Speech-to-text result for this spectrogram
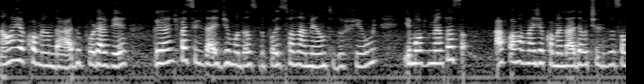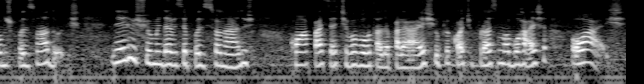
não é recomendado por haver grande facilidade de mudança do posicionamento do filme e movimentação. A forma mais recomendada é a utilização dos posicionadores. Nele, os filmes devem ser posicionados com a face ativa voltada para a haste e o picote próximo à borracha ou à haste.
